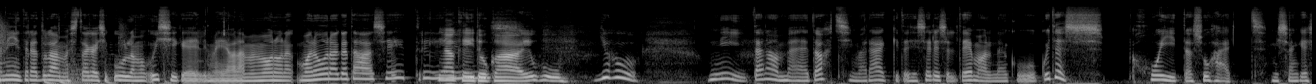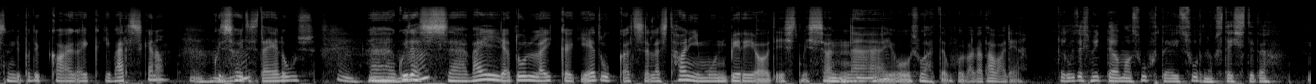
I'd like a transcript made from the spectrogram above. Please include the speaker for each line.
Speaker 1: no nii, tere tulemast tagasi kuulama Ussikeeli, meie oleme Manuna, Manunaga taas eetris.
Speaker 2: ja Keiduga, juhu.
Speaker 1: juhu. nii, täna me tahtsime rääkida siis sellisel teemal nagu kuidas hoida suhet, mis on kestnud juba tükk aega ikkagi värskena mm, -hmm. kuidas hoida seda elus mm, -hmm. kuidas välja tulla ikkagi edukalt sellest honeymoon perioodist, mis on mm -hmm. ju suhete puhul väga tavaline.
Speaker 2: ja kuidas mitte oma suhteid surnuks testida.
